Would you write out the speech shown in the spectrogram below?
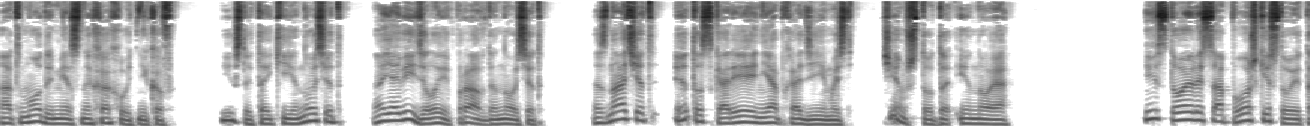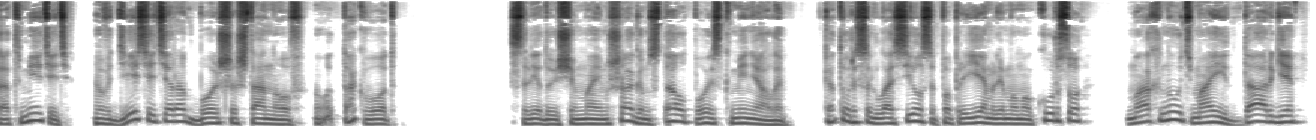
от моды местных охотников. Если такие носят, а я видел и правда носят, значит, это скорее необходимость, чем что-то иное. И стоили сапожки, стоит отметить, в десятеро больше штанов. Вот так вот. Следующим моим шагом стал поиск менялы, который согласился по приемлемому курсу махнуть мои дарги,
